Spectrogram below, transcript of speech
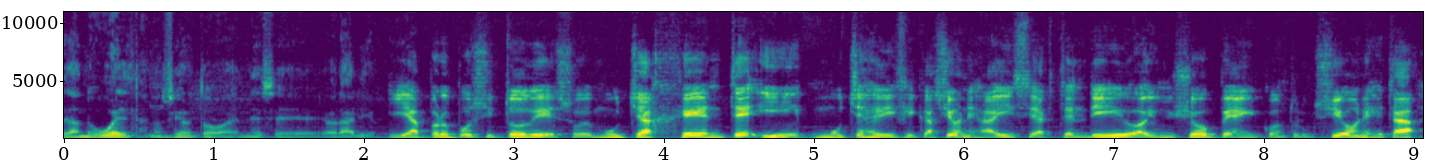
dando vueltas, ¿no es cierto?, en ese horario. Y a propósito de eso, de mucha gente y muchas edificaciones, ahí se ha extendido, hay un shopping, hay construcciones, está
